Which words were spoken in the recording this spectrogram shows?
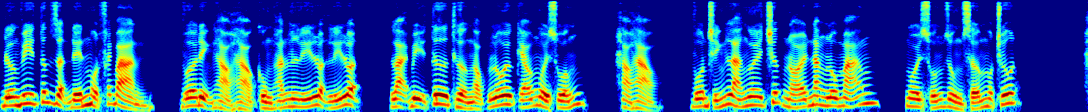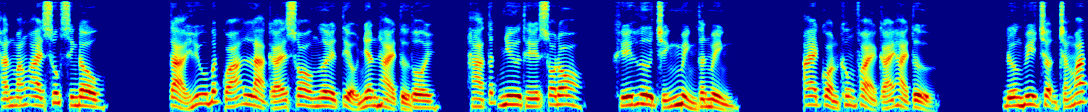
Đường vi tức giận đến một phách bàn, vừa định hảo hảo cùng hắn lý luận lý luận, lại bị Tư Thừa Ngọc lôi kéo ngồi xuống, hảo hảo, vốn chính là ngươi trước nói năng lô mãng, ngồi xuống dùng sớm một chút. Hắn mắng ai xúc sinh đâu. Tả hữu bất quá là cái so ngươi tiểu nhân hài tử thôi, hà tất như thế so đo, khí hư chính mình thân mình. Ai còn không phải cái hài tử. Đường vi trận trắng mắt,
